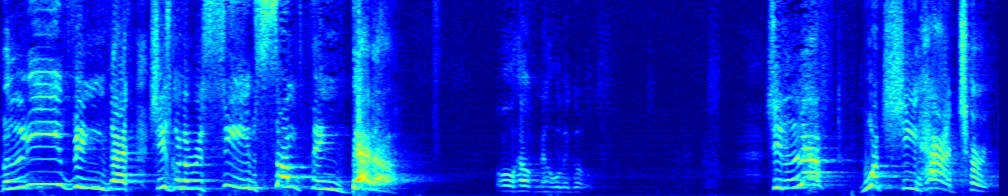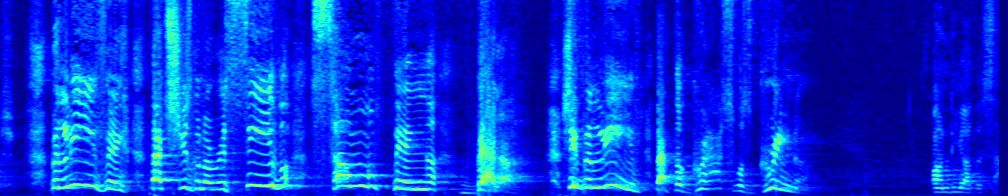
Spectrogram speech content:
believing that she's going to receive something better. Oh, help me, Holy Ghost. She left what she had, church, believing that she's going to receive something better. She believed that the grass was greener on the other side.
